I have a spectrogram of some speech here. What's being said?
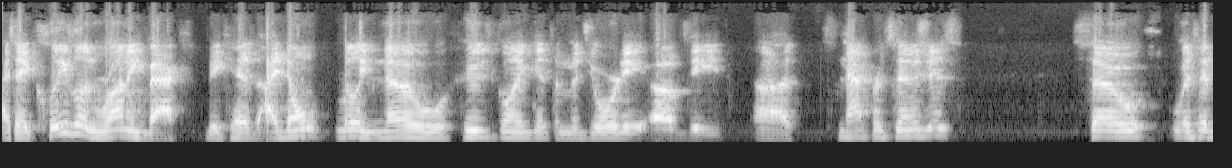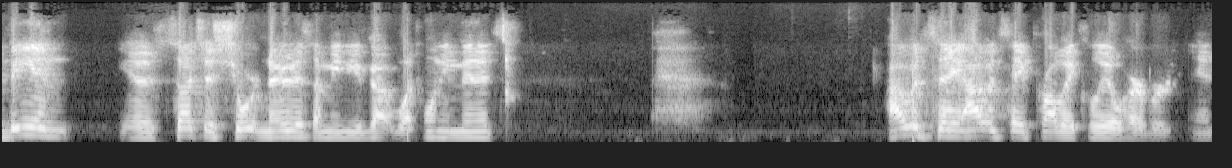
I say Cleveland running backs because I don't really know who's going to get the majority of the uh, snap percentages. So with it being you know such a short notice, I mean you've got what twenty minutes I would say I would say probably Khalil Herbert in,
